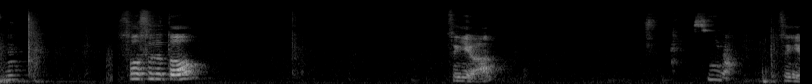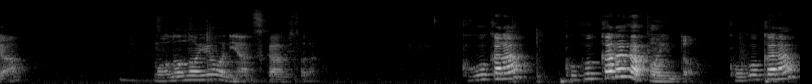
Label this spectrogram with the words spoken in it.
ね、そうすると次は？次は？次は？もののように扱う人だ。ここから？ここからがポイント。ここから？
